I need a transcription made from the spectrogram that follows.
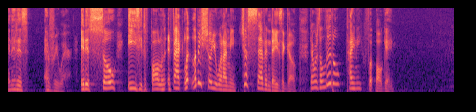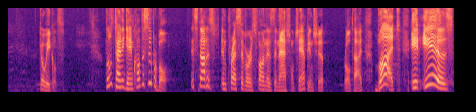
and it is everywhere. It is so easy to fall in. In fact, let, let me show you what I mean. Just seven days ago, there was a little tiny football game. Go Eagles. Little tiny game called the Super Bowl. It's not as impressive or as fun as the national championship, Roll Tide, but it is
